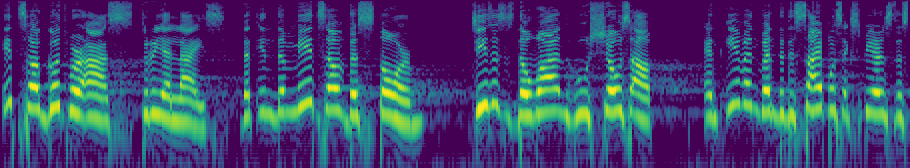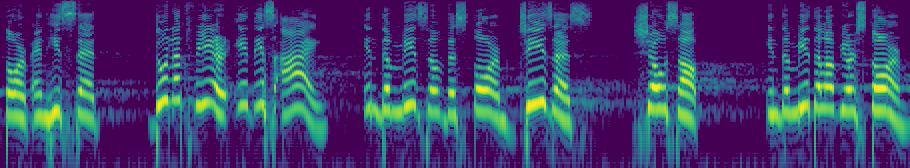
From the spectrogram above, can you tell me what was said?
It's so good for us to realize that in the midst of the storm, Jesus is the one who shows up. And even when the disciples experienced the storm, and he said, Do not fear, it is I. In the midst of the storm, Jesus shows up. In the middle of your storm,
